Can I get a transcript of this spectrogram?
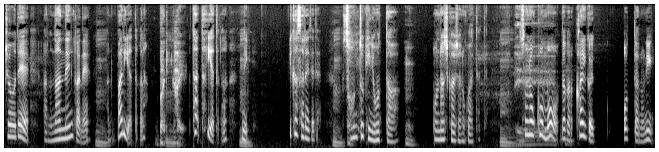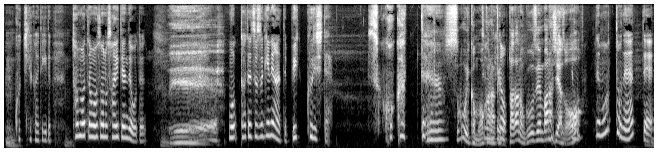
張で、あの、何年かね、うん。あのバリやったかな。う。バリ、はい。タタイやったかな、に、行かされてて、うん。その時におった、うん。同じ会社の子やってて。うん。その子も、だから海外おったのに、こっちに帰ってきて、たまたまその祭典でおって、ええもう立て続けにあってびっくりして、すごかったん。すごいかもわからんけど、ただの偶然話やでもぞ。、でもっとねって、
